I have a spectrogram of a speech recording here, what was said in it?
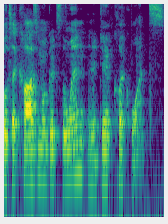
Looks like Cosmo gets the win and it didn't click once.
